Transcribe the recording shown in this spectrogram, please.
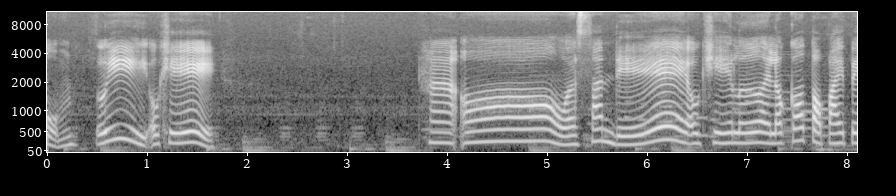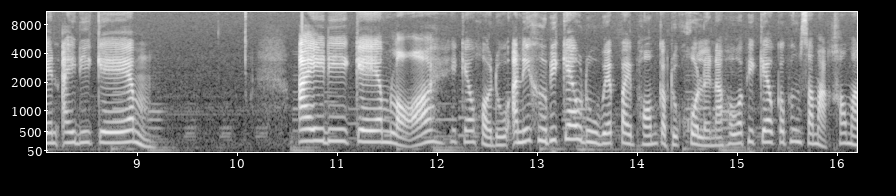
ผม เอ้ย โอเค ฮะอ๋อวัสันเดย์โอเคเลย แล้วก็ต่อไปเป็น ID เกม ID เกมเหรอ พี่แก้วขอดู อันนี้คือพี่แก้วดูเว็บไปพร้อมกับทุกคนเลยนะ เพราะว่าพี่แก้วก็เพิ่งสมัครเข้ามา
